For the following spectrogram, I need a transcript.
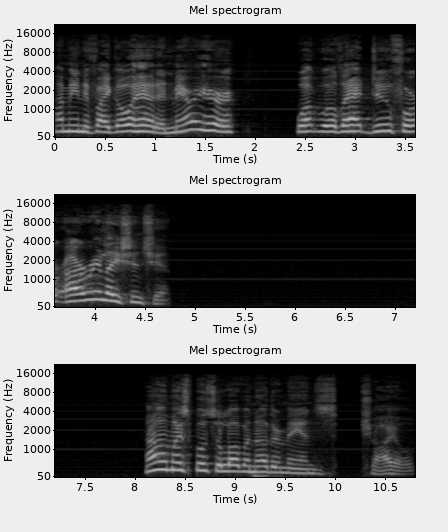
I mean, if I go ahead and marry her, what will that do for our relationship? How am I supposed to love another man's child?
